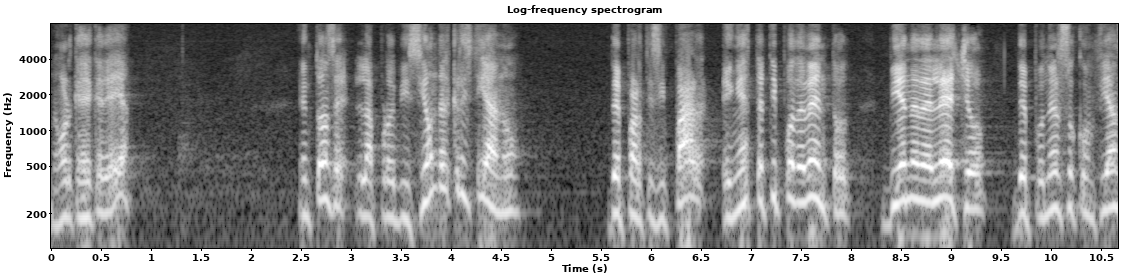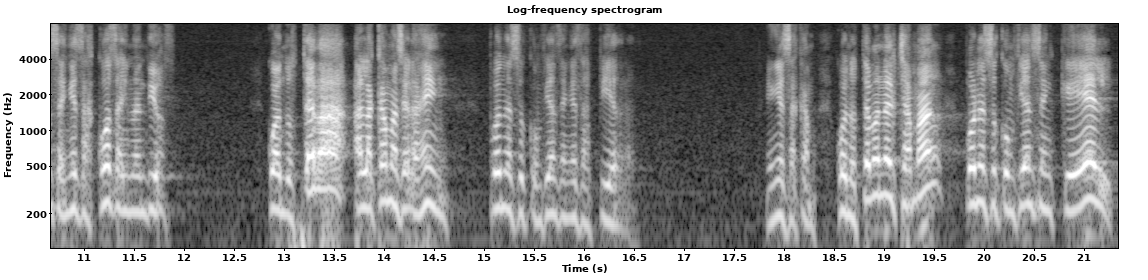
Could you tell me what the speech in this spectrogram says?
Mejor que se quede allá. Entonces, la prohibición del cristiano de participar en este tipo de eventos viene del hecho de poner su confianza en esas cosas y no en Dios. Cuando usted va a la cama Serajén, pone su confianza en esas piedras, en esa cama. Cuando usted va en el chamán, pone su confianza en que Él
